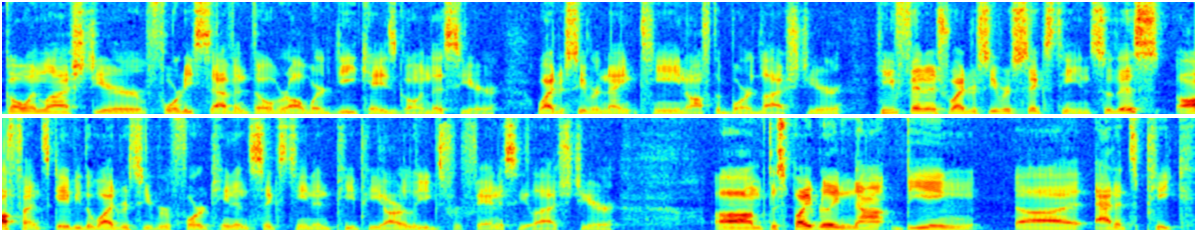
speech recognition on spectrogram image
going last year, 47th overall, where DK's going this year. Wide receiver 19 off the board last year. He finished wide receiver 16. So this offense gave you the wide receiver 14 and 16 in PPR leagues for fantasy last year, um, despite really not being uh, at its peak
